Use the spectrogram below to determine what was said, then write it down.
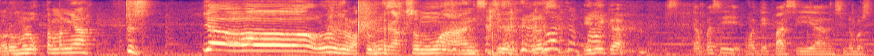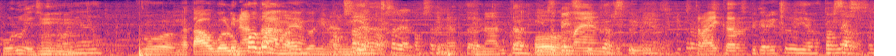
baru meluk temennya terus? Yo! Uh, langsung teriak semua anjir. Terus? Ini kak apa sih motivasi yang si nomor 10 ya Hmm. Gue nggak tahu gue lupa Hinata, gue namanya gua Hinata. Toxer Iya. ya, toxer ya, toxer ya. Hinata. Hinata. Bukan, Oh. itu pemain speaker, striker Speaker itu yang Toxer. toxer.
